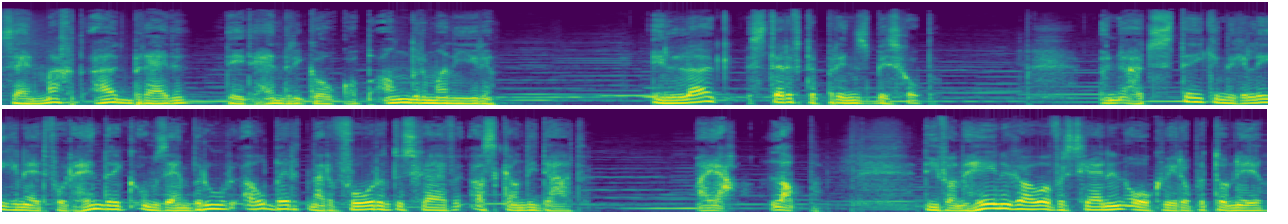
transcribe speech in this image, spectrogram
Zijn macht uitbreiden deed Hendrik ook op andere manieren. In Luik sterft de prins-bisschop. Een uitstekende gelegenheid voor Hendrik om zijn broer Albert naar voren te schuiven als kandidaat. Maar ja, lap. Die van Henegouwen verschijnen ook weer op het toneel.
